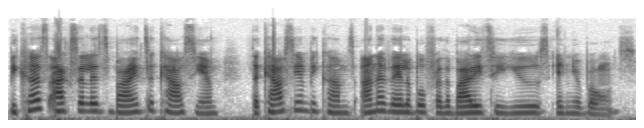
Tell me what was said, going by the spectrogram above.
Because oxalates bind to calcium, the calcium becomes unavailable for the body to use in your bones.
